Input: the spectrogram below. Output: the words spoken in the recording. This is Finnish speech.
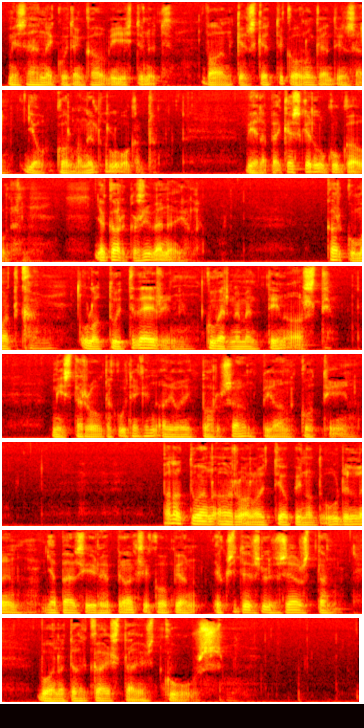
missä hän ei kuitenkaan viihtynyt, vaan keskeytti koulunkäyntinsä jo kolmannelta luokalta. Vieläpä kesken lukukauden. Ja karkasi Venäjälle. Karkkumatka ulottui Tverin kuvernementtiin asti, mistä Routa kuitenkin ajoi Porsaan pian kotiin. Palattuaan Aaro aloitti opinnot uudelleen ja pääsi ylioppilaaksi Kuopion yksityislyseosta vuonna 1896.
